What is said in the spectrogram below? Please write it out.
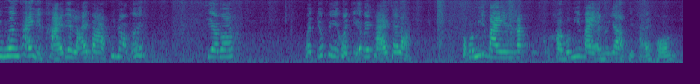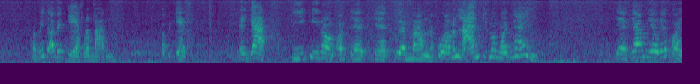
อยู่เมืองไทยเนี่ยขายได้หลายบาทพี่น้องเอ้ยเชียบ่ปัจจุบันขอยจีเอาไปขายใช่ล่ะเขาบ่มีใบรับเขาบ่มีใบอนุญาตให้ขายของเขาไม่เอาไปแจกละบาทเอาไปแจกไอ้ญาติสีพี่น้องเอาแจกแจกเพื่อนบ้านล่ะเพราะว่ามันหลายมันกินมาหมดไงแจกย่างเดียวได้ข่อย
